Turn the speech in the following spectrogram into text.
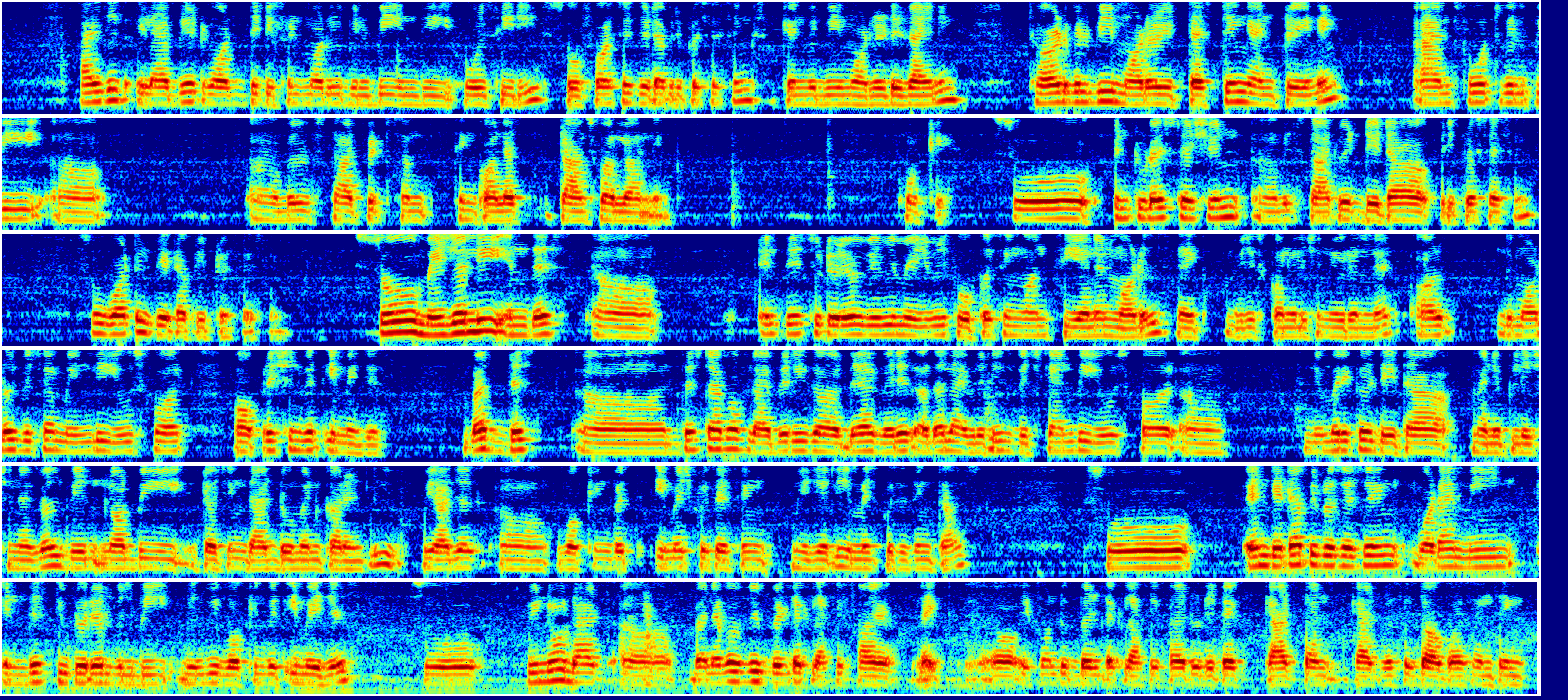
I'll just elaborate what the different module will be in the whole series. So first is data preprocessing second will be model designing third will be model testing and training and fourth will be uh, uh, we'll start with something called as transfer learning. Okay so in today's session uh, we'll start with data preprocessing. So what is data preprocessing? So majorly in this uh, in this tutorial we will be majorly focusing on CNN models like which is convolution neural net or the models which are mainly used for operation with images. But this uh, this type of libraries or there are various other libraries which can be used for uh, numerical data manipulation as well. We'll not be touching that domain currently. We are just uh, working with image processing majorly image processing tasks. So in data preprocessing what i mean in this tutorial will be will be working with images. So we know that uh, whenever we build a classifier like uh, if you want to build a classifier to detect cats and cat versus dog or something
